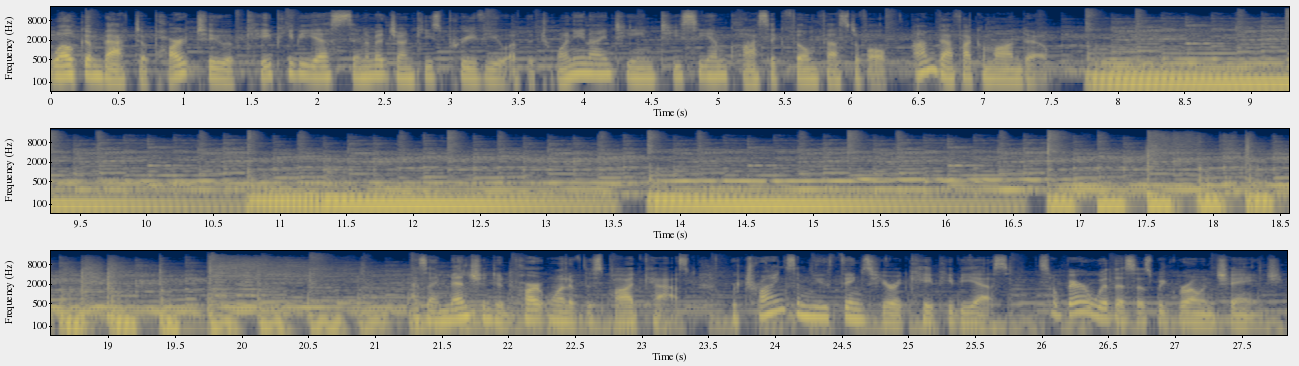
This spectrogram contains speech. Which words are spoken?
Welcome back to part two of KPBS Cinema Junkies preview of the 2019 TCM Classic Film Festival. I'm Beth Accomando. As I mentioned in part one of this podcast, we're trying some new things here at KPBS, so bear with us as we grow and change.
